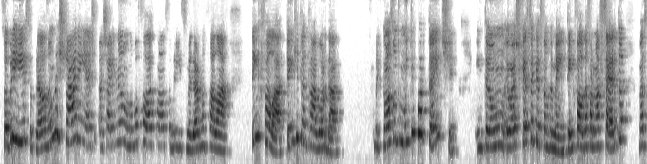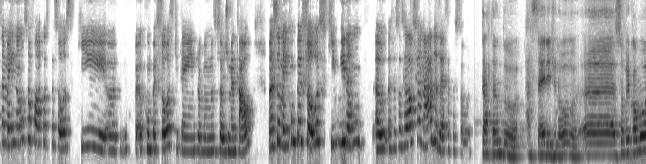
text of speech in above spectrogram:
sobre isso, para elas não deixarem acharem não, não vou falar com ela sobre isso, melhor não falar. Tem que falar, tem que tentar abordar, porque é um assunto muito importante. Então eu acho que essa questão também tem que falar da forma certa mas também não só falar com as pessoas que com pessoas que têm problemas de saúde mental, mas também com pessoas que irão as pessoas relacionadas a essa pessoa. Tratando a série de novo, uh, sobre como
